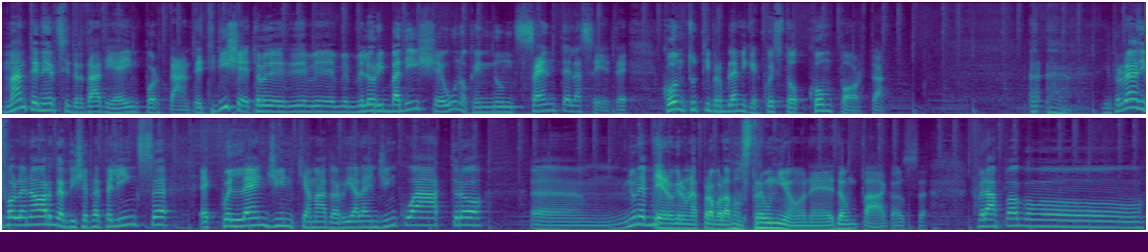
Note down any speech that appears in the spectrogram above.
Mantenersi idratati è importante. Ti dice, lo, ve lo ribadisce uno che non sente la sete, con tutti i problemi che questo comporta. Il problema di Fallen Order, dice Pepe Links, è quell'engine chiamato Real Engine 4. Uh, ehm, non è vero che non approvo la vostra unione, Don Pacos. Fra poco.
